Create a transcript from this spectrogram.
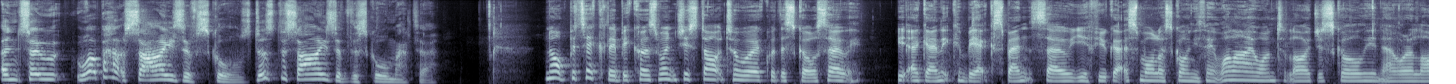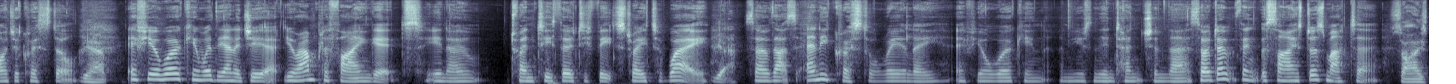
And so, what about size of skulls? Does the size of the skull matter? Not particularly because once you start to work with the skull, so again, it can be expense. So if you get a smaller skull and you think, well, I want a larger skull, you know, or a larger crystal. Yeah. If you're working with the energy, uh, you're amplifying it, you know, 20, 30 feet straight away. Yeah. So that's any crystal really, if you're working and using the intention there. So I don't think the size does matter. Size.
